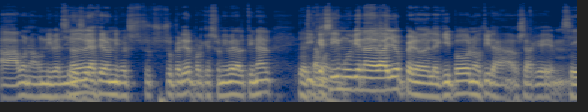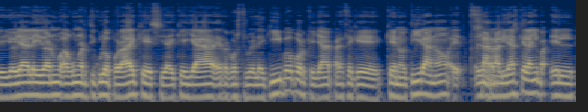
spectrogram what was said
a, bueno, a un nivel, no debe decir a un nivel superior porque es su nivel al final. y que sí, muy bien Adebayo, pero el equipo no tira, o sea que... Sí, yo ya he leído algún artículo por ahí que si hay que ya reconstruir el equipo porque ya parece que, no tira, ¿no? Eh, la realidad es que el año... El,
